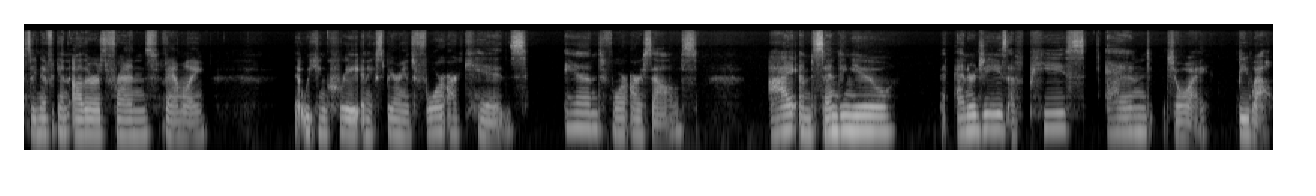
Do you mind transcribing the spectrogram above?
significant others, friends, family that we can create an experience for our kids and for ourselves. I am sending you the energies of peace and joy. Be well.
